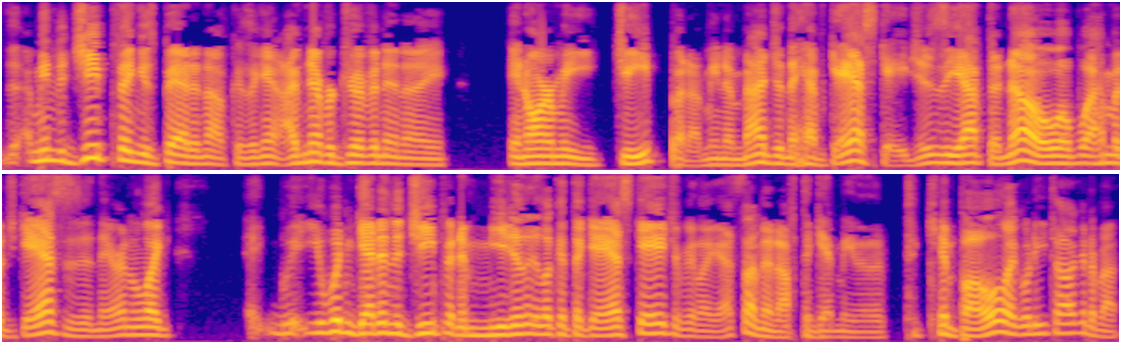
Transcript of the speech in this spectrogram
the I mean the Jeep thing is bad enough because again I've never driven in a an army Jeep, but I mean imagine they have gas gauges. You have to know how much gas is in there, and like eh, you wouldn't get in the Jeep and immediately look at the gas gauge and be like, that's not enough to get me to, to Kimpo. Like, what are you talking about?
